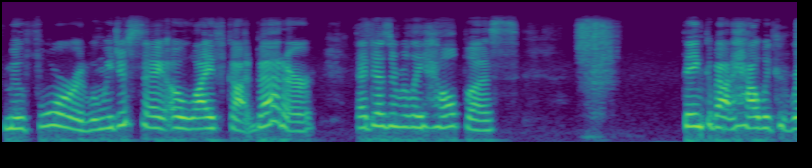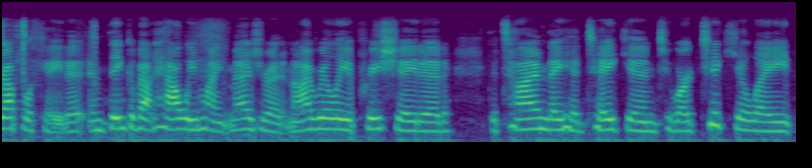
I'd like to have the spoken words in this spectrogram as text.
move forward when we just say oh life got better that doesn't really help us think about how we could replicate it and think about how we might measure it and i really appreciated the time they had taken to articulate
